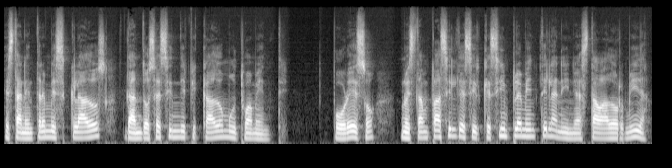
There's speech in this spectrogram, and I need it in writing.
están entremezclados dándose significado mutuamente. Por eso, no es tan fácil decir que simplemente la niña estaba dormida.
